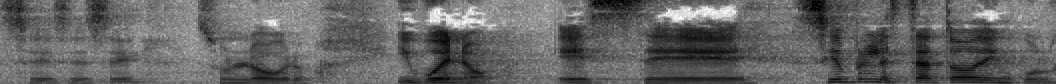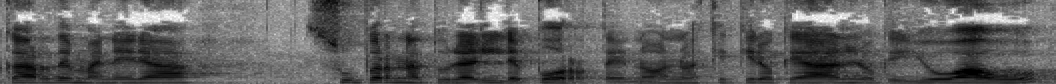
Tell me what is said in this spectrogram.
sí, sí, sí, es un logro. Y bueno, este, siempre les trato de inculcar de manera súper natural el deporte, ¿no? No es que quiero que hagan lo que yo hago,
